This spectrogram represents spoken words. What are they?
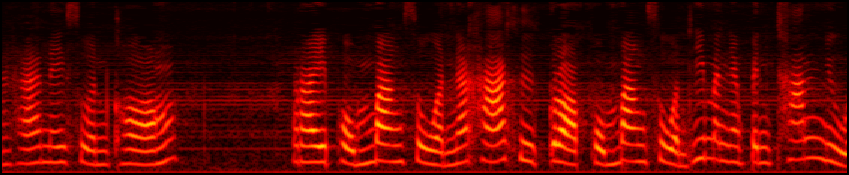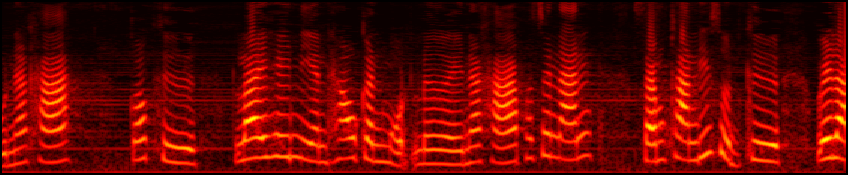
นะคะ ในส่วนของไรผมบางส่วนนะคะ คือกรอบผมบางส่วนที่มันยังเป็นขั้นอยู่นะคะ ก็คือไล่ให้เนียนเท่ากันหมดเลยนะคะ เพราะฉะนั้นสำคัญที่สุดคือเวลา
